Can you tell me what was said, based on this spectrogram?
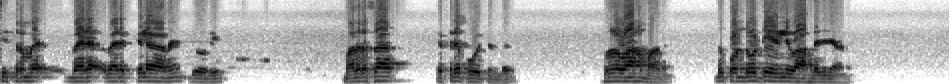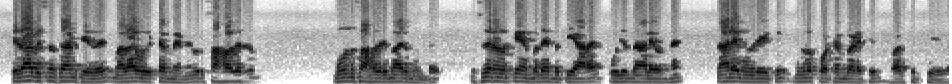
ചിത്രം വര വരക്കലാണ് ജോലി. മദ്രസ എത്ര പോയിട്ടുണ്ട്? പ്രവാഹമാണ് ഇത് കൊണ്ടോട്ടി ഏരിയയിൽ വാഹനത്തിനാണ്. പിതാ ബിസിനസ്സാണ് ചെയ്തത്. മാതാവ് വീട്ടമ്മയാണ് ഒരു സഹോദരനും മൂന്ന് സഹോദരിമാരുമുണ്ട്. വിശദങ്ങൾക്ക് എൺപത് എൺപത്തി ആറ് പൂജ്യം നാല് ഒന്ന് നാല് മൂന്നിലേക്ക് നിങ്ങളുടെ ഫോട്ടോ പഠിച്ച് വാട്സപ്പ് ചെയ്യുക.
